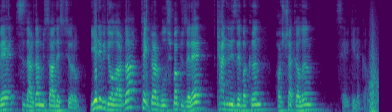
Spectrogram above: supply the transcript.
ve sizlerden müsaade istiyorum. Yeni videolarda tekrar buluşmak üzere. Kendinize bakın. Hoşça kalın. Sevgiyle kalın.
